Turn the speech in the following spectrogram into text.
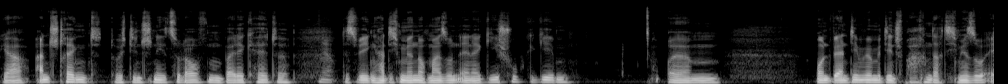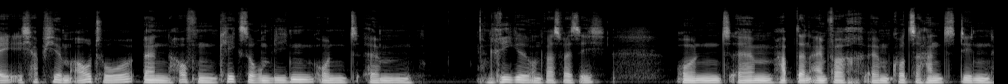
ja anstrengend, durch den Schnee zu laufen bei der Kälte. Ja. Deswegen hatte ich mir nochmal so einen Energieschub gegeben. Ähm, und währenddem wir mit denen sprachen, dachte ich mir so, ey, ich habe hier im Auto einen Haufen Kekse rumliegen und ähm, Riegel und was weiß ich. und ähm, habe dann einfach ähm, kurzerhand den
